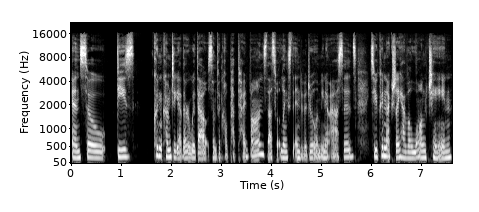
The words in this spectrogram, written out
And so these couldn't come together without something called peptide bonds. That's what links the individual amino acids. So you couldn't actually have a long chain.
